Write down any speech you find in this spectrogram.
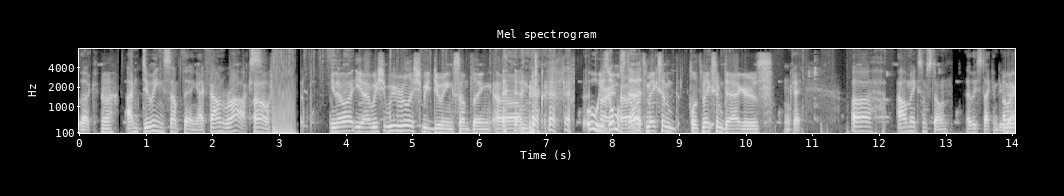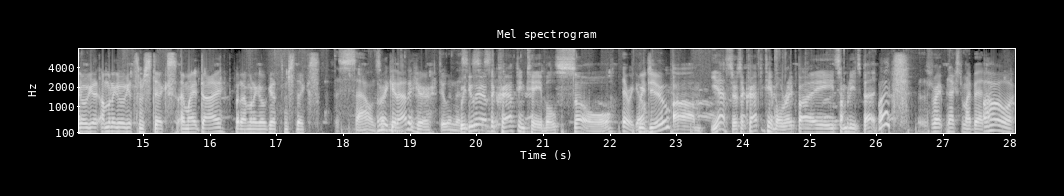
Look, Huh? I'm doing something. I found rocks. Oh, you know what? Yeah, we should. We really should be doing something. Um, Ooh, he's alright, almost uh, dead. Let's make some. Let's make some daggers. Okay. Uh, I'll make some stone. At least I can do I'm that. gonna go get. I'm gonna go get some sticks. I might die, but I'm gonna go get some sticks. The sounds. How do I of get out of here? Doing this. We do is have the crafting table, so There we go. We do? um, yes, there's a crafting table right by somebody's bed. What? It's right next to my bed. Oh,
